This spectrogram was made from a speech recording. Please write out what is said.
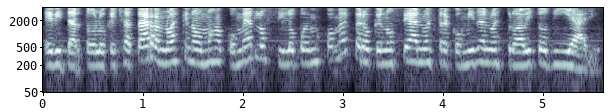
Evitar todo lo que chatarra. No es que no vamos a comerlo, sí lo podemos comer, pero que no sea nuestra comida, nuestro hábito diario.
